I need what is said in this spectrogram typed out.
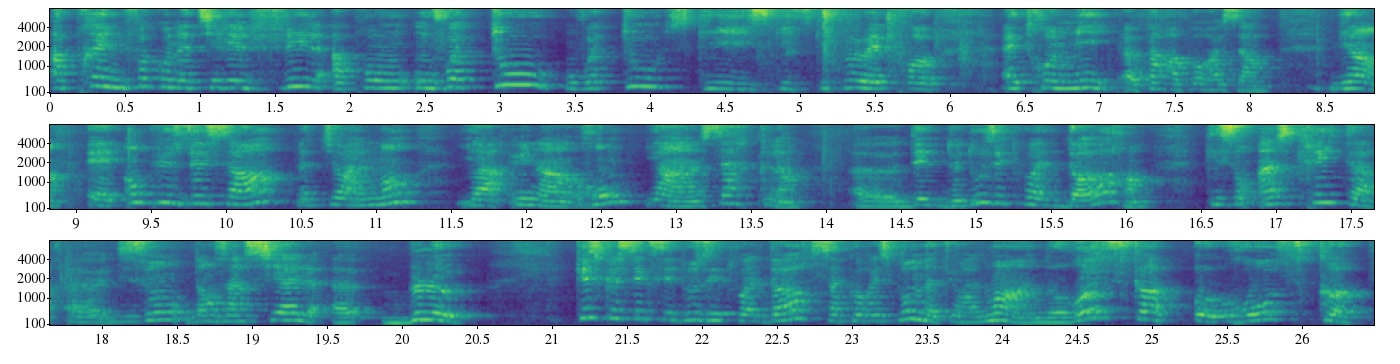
Après, une fois qu'on a tiré le fil, après, on, voit tout. On voit tout ce qui, peut être, être mis euh, par rapport à ça. Bien, et en plus de ça, naturellement, il y a un rond, il y a un cercle euh, de, de 12 étoiles d'or qui sont inscrites, euh, disons, dans un ciel euh, bleu. Qu'est-ce que c'est que ces 12 étoiles d'or? Ça correspond naturellement à un horoscope. Horoscope.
